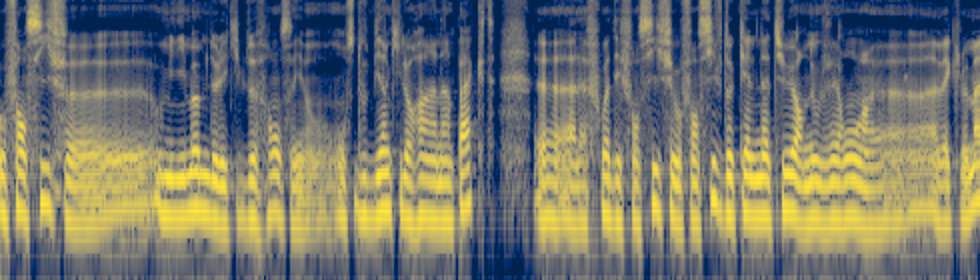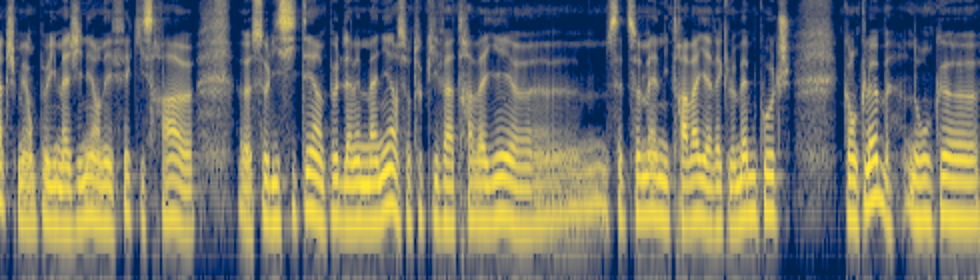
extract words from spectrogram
offensif au minimum de l'équipe de France. Et on, se doute bien qu'il aura un impact à la fois défensif et offensif. De quelle nature Nous le verrons avec le match, mais on peut imaginer en effet qu'il sera sollicité un peu de la même manière, surtout qu'il va travailler cette semaine, il travaille avec le même coach qu'en club. Donc, je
